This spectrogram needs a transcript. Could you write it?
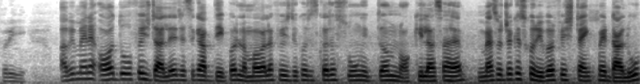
फ्री अभी मैंने और दो फ़िश डाले जैसे कि आप देख पा लंबा वाला फ़िश देखो, जिसका जो सूंग एकदम नौकीला सा है। मैं सोचा कि इसको रिवर फ़िश टैंक में डालूं।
